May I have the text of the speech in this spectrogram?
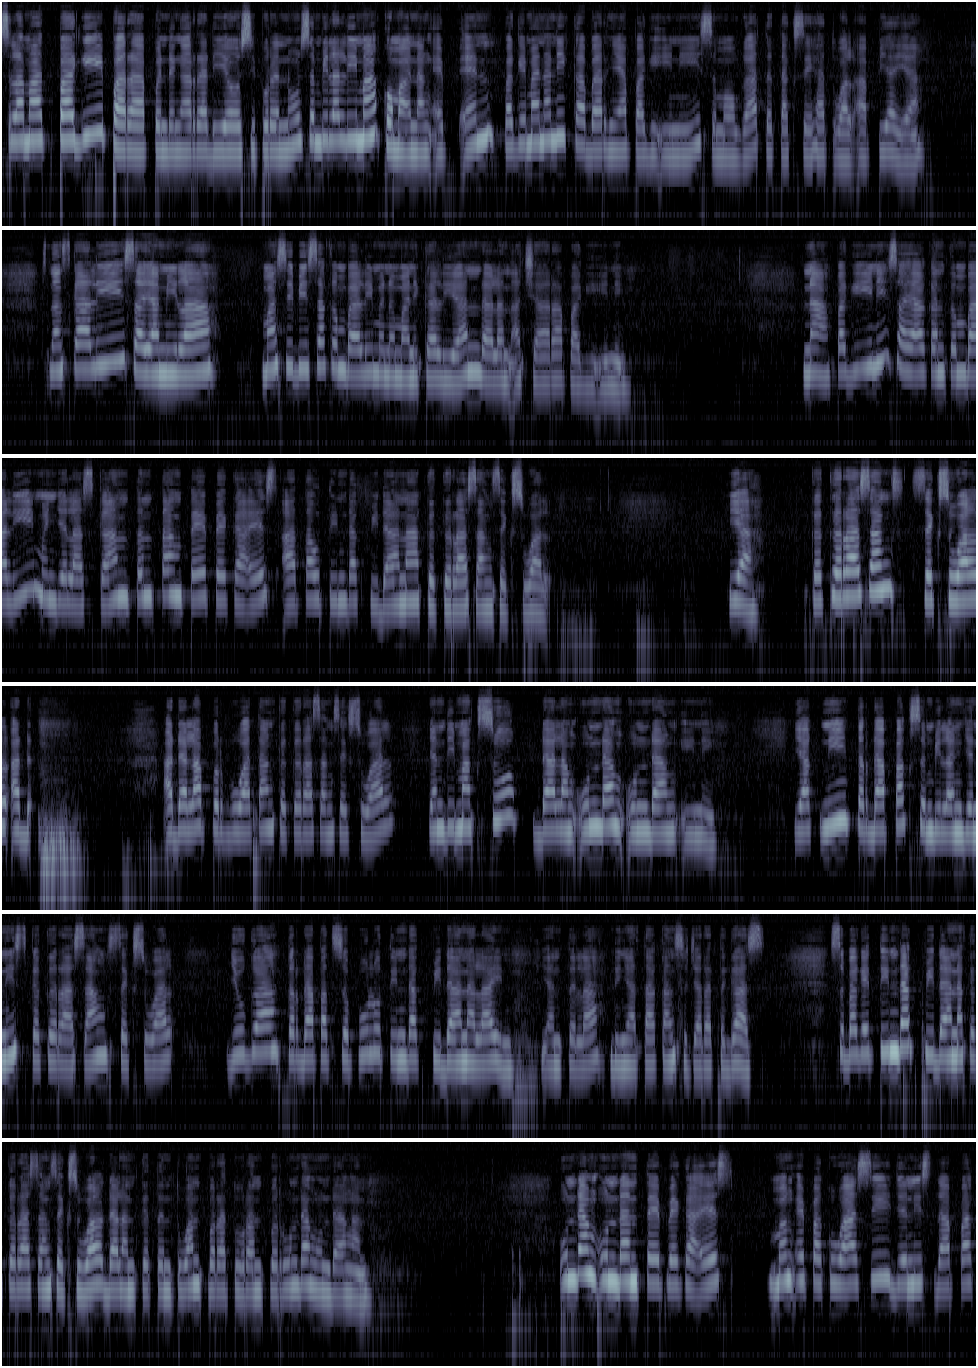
Selamat pagi para pendengar radio Sipurenu 95,6 FM. Bagaimana nih kabarnya pagi ini? Semoga tetap sehat walafiat ya. Senang sekali saya Mila masih bisa kembali menemani kalian dalam acara pagi ini. Nah, pagi ini saya akan kembali menjelaskan tentang TPKS atau tindak pidana kekerasan seksual. Ya, kekerasan seksual ad adalah perbuatan kekerasan seksual yang dimaksud dalam undang-undang ini, yakni terdapat sembilan jenis kekerasan seksual juga terdapat sepuluh tindak pidana lain yang telah dinyatakan secara tegas sebagai tindak pidana kekerasan seksual dalam ketentuan peraturan perundang-undangan. Undang-undang TPKS mengevakuasi jenis dapat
